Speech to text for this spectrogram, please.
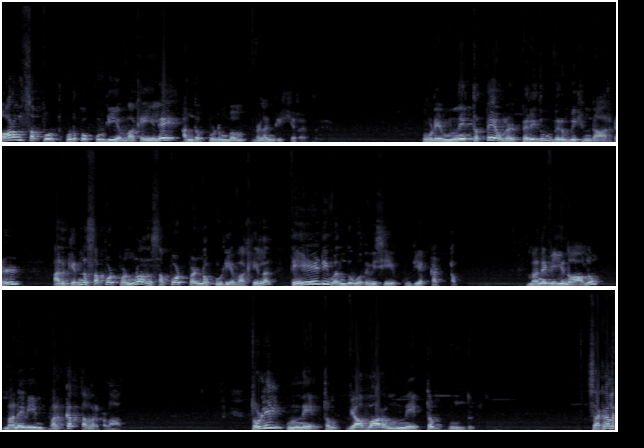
மாரல் சப்போர்ட் கொடுக்கக்கூடிய வகையிலே அந்த குடும்பம் விளங்குகிறது. உங்களுடைய முன்னேற்றத்தை அவர்கள் பெரிதும் விரும்புகின்றார்கள். அதுக்கு என்ன சப்போர்ட் பண்ணணும் அதை சப்போர்ட் பண்ணக்கூடிய வகையில் தேடி வந்து உதவி செய்யக்கூடிய கட்டம். மனைவியினாலும் மனைவியின் வர்க்கத்தவர்களால். தொழில் முன்னேற்றம் வியாபார முன்னேற்றம் உண்டு. சகல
